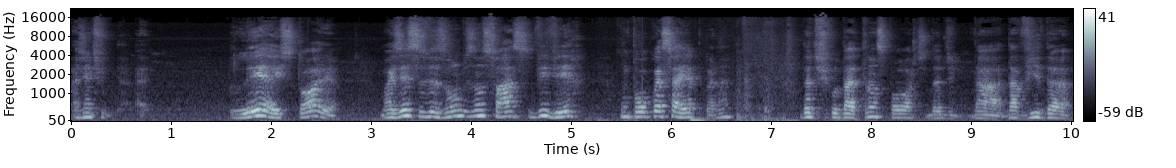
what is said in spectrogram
A gente eh, lê a história, mas esses vislumbres nos faz viver um pouco essa época, né? Da dificuldade de transporte, da, da, da vida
